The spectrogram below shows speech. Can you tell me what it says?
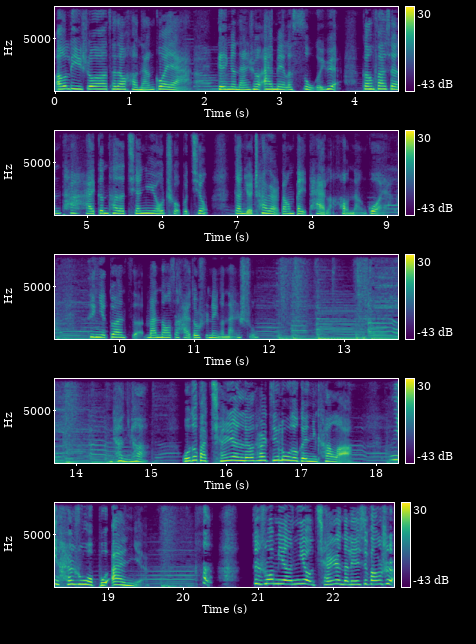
欧丽说：“猜猜我好难过呀，跟一个男生暧昧了四五个月，刚发现他还跟他的前女友扯不清，感觉差点当备胎了，好难过呀。”听你段子，满脑子还都是那个男生。你看，你看，我都把前任聊天记录都给你看了，你还说我不爱你？哼，这说明你有前任的联系方式。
